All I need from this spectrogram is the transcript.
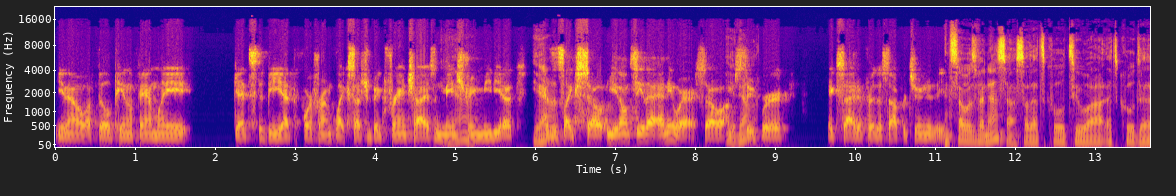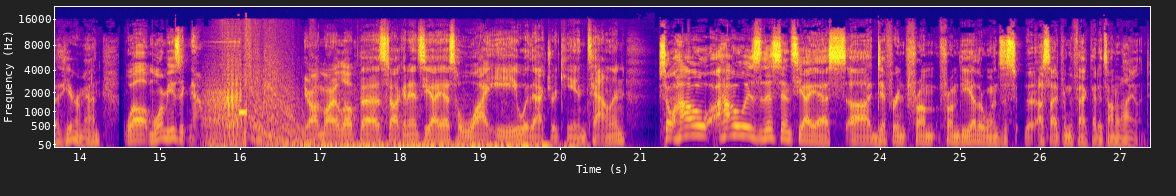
you know a Filipino family gets to be at the forefront of like such a big franchise in mainstream media Yeah. because it's like so you don't see that anywhere. So I'm super excited for this opportunity. And so is Vanessa. So that's cool to uh, that's cool to hear, man. Well, more music now. You're on Mario Lopez talking NCIS Hawaii with actor Kian Talan. So how how is this NCIS uh, different from from the other ones aside from the fact that it's on an island?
